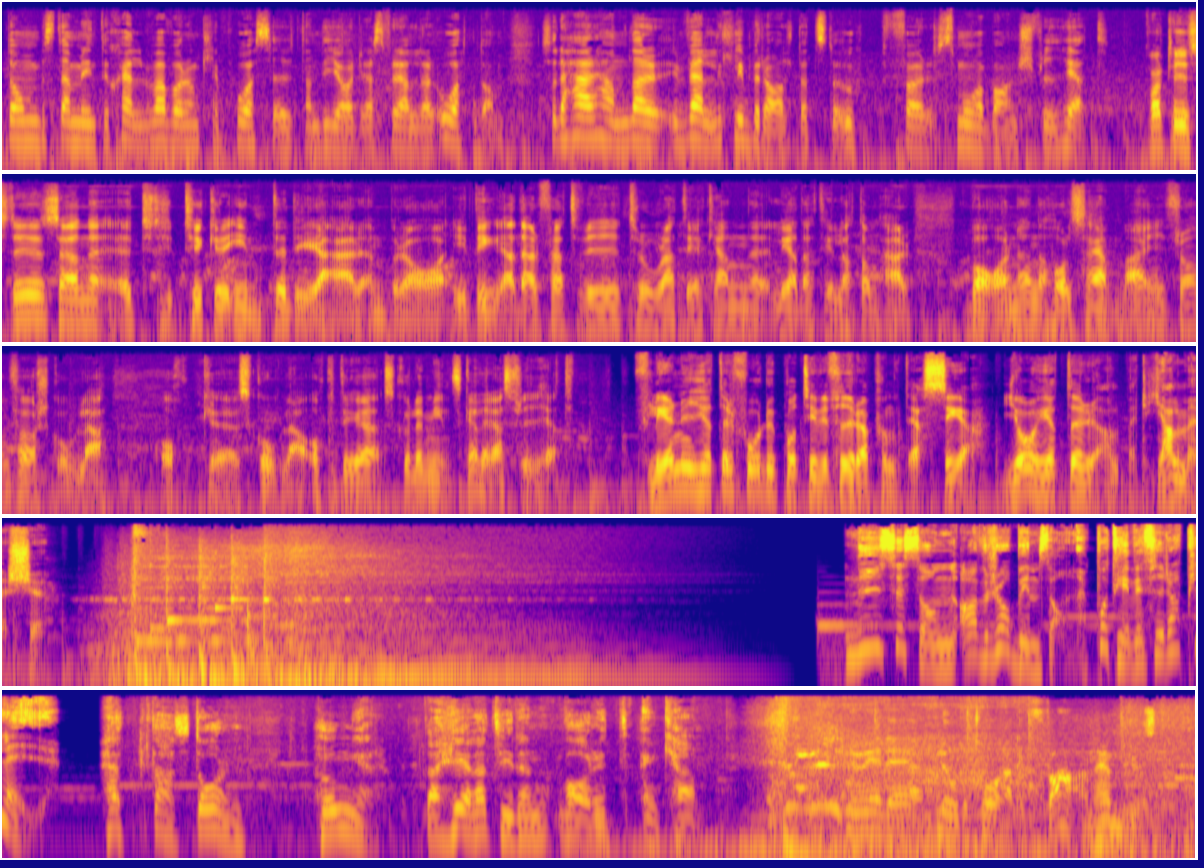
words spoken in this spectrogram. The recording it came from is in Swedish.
De bestämmer inte själva vad de klär på sig utan det gör deras föräldrar åt dem. Så det här handlar väldigt liberalt att stå upp för små barns frihet. Partistyrelsen tycker inte det är en bra idé därför att vi tror att det kan leda till att de här barnen hålls hemma ifrån förskola och skola och det skulle minska deras frihet. Fler nyheter får du på tv4.se. Jag heter Albert Hjalmers. Ny säsong av Robinson på TV4 Play. Hetta, storm, hunger. Det har hela tiden varit en kamp. Nu är det blod och tårar. Fan händer just nu.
